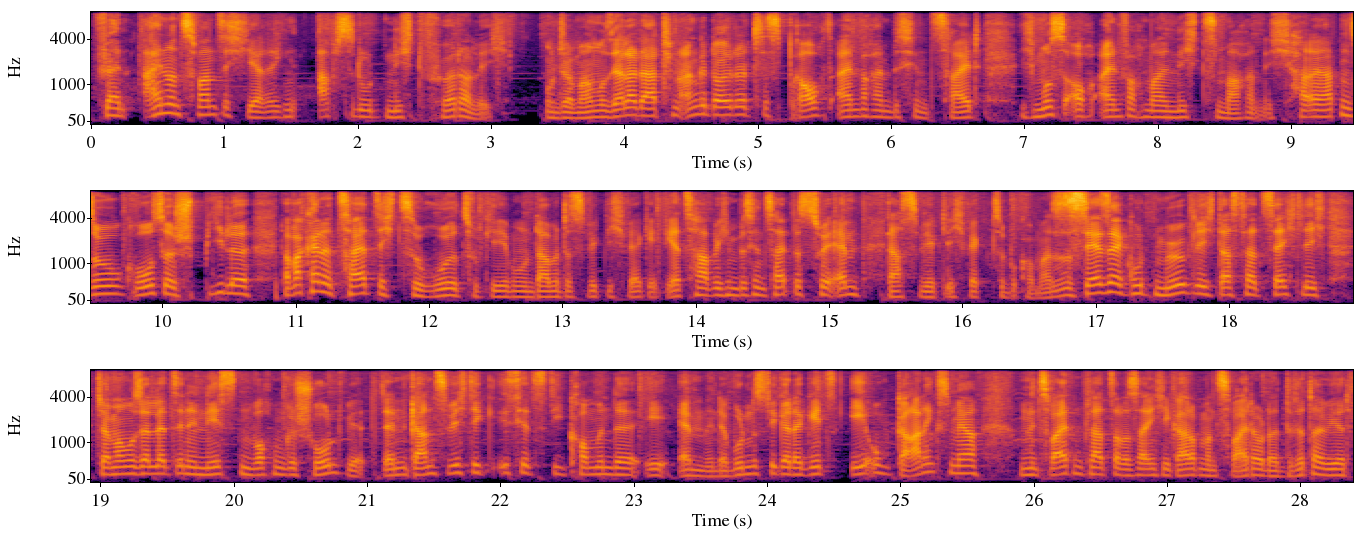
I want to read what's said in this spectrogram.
für einen 21-Jährigen absolut nicht förderlich. Und Jamal Musiala, der hat schon angedeutet, es braucht einfach ein bisschen Zeit. Ich muss auch einfach mal nichts machen. Ich hatten so große Spiele, da war keine Zeit, sich zur Ruhe zu geben und damit es wirklich weggeht. Jetzt habe ich ein bisschen Zeit bis zur EM, das wirklich wegzubekommen. Also es ist sehr, sehr gut möglich, dass tatsächlich Jamal Musiala jetzt in den nächsten Wochen geschont wird. Denn ganz wichtig ist jetzt die kommende EM. In der Bundesliga, da geht es eh um gar nichts mehr, um den zweiten Platz, aber es ist eigentlich egal, ob man Zweiter oder Dritter wird.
